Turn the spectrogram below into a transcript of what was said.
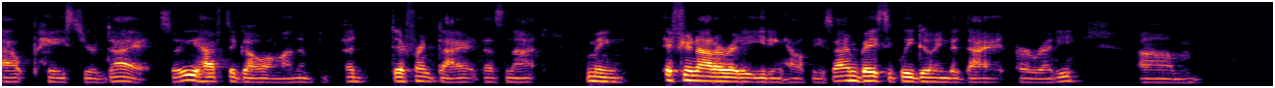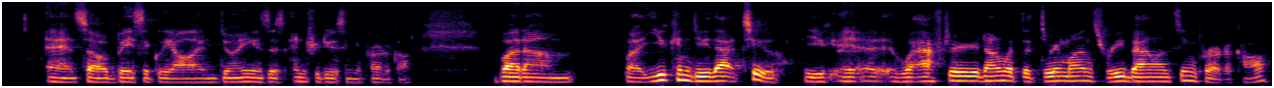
outpace your diet. So you have to go on a, a different diet that's not i mean if you're not already eating healthy. So i'm basically doing the diet already um, and so basically all i'm doing is just introducing the protocol. But um but you can do that too. You eh, eh, after you're done with the three months rebalancing protocol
